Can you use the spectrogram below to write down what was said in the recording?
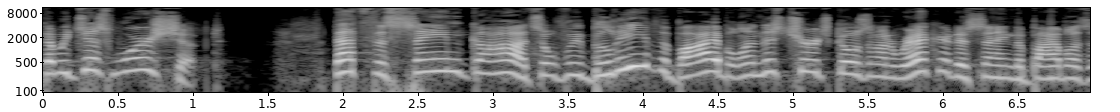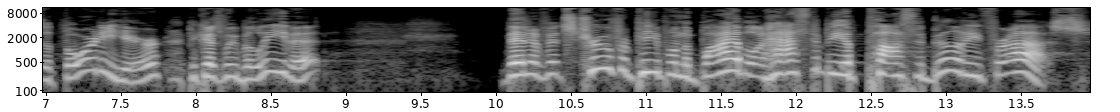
that we just worshiped. That's the same God. So if we believe the Bible, and this church goes on record as saying the Bible has authority here because we believe it, then if it's true for people in the Bible, it has to be a possibility for us.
